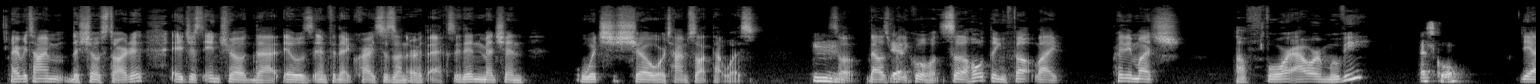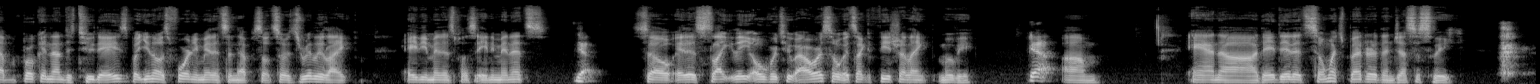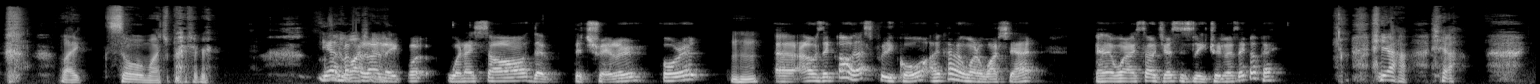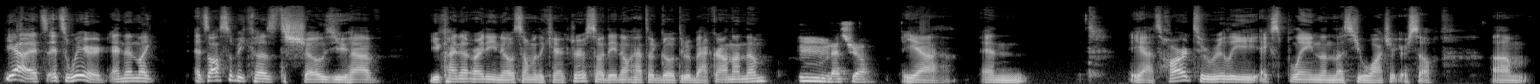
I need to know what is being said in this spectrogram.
every time the show started, it just introed that it was Infinite Crisis on Earth X. It didn't mention which show or time slot that was. So that was pretty Yeah. cool. So the whole thing felt like pretty much a four-hour movie. That's cool. Yeah, broken down to two days, but you know it's forty minutes an episode, so it's really like eighty minutes plus eighty minutes. Yeah, So it is slightly over two hours, so it's like a feature length movie. yeah. Um, and uh, they did it so much better than Justice League. like so much better. Yeah, not gonna lie, like when I saw the the trailer for it, hmm uh, I was like, "Oh, that's pretty cool. I kind of want to watch that." And then when I saw Justice League trailer, I was like, "Okay, Yeah, yeah, yeah. It's it's weird, and then like it's also because the shows you have, you kind of already know some of the characters, so they don't have to go through background on them. mm, that's true." Yeah, and yeah, it's hard to really explain unless you watch it yourself. Um,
